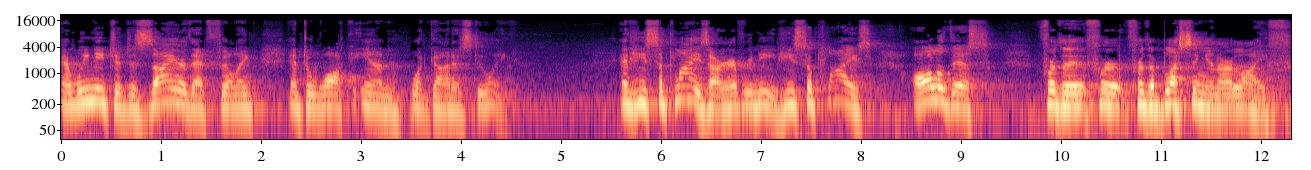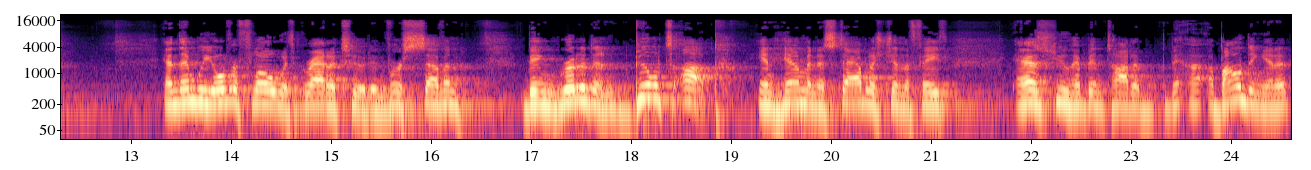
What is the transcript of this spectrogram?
and we need to desire that filling and to walk in what God is doing. And He supplies our every need. He supplies all of this for the, for, for the blessing in our life. And then we overflow with gratitude. In verse 7, being rooted and built up in Him and established in the faith as you have been taught, abounding in it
